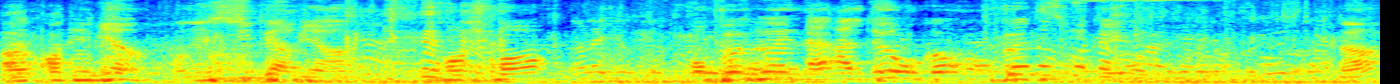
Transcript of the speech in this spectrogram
On est bien, on est super bien. Franchement, on peut à à deux encore, on peut discuter. Non,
